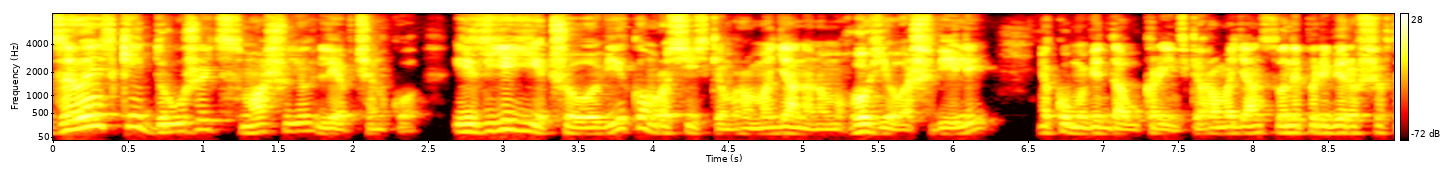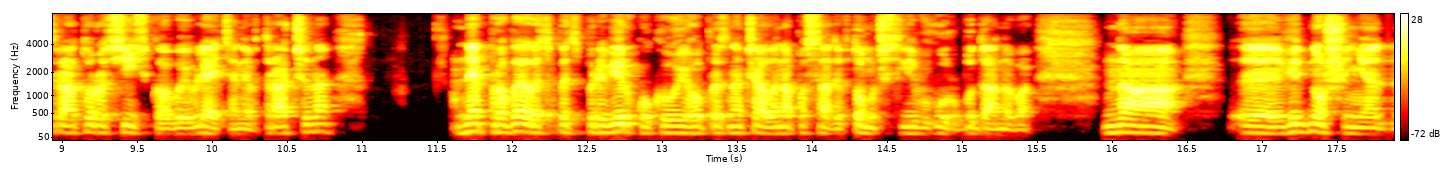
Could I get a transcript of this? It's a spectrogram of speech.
Зеленський дружить з Машею Левченко і з її чоловіком, російським громадянином Гогілашвілі, якому віддав українське громадянство, не перевіривши втрату російського, а виявляється, не втрачена. Не провели спецперевірку, коли його призначали на посади, в тому числі в ГУР Буданова, на е, відношення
